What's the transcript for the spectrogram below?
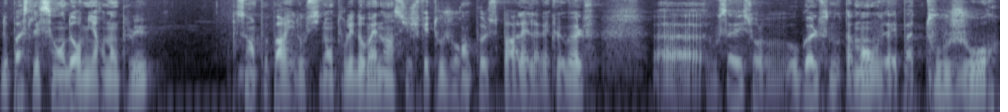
de pas se laisser endormir non plus. C'est un peu pareil aussi dans tous les domaines. Hein. Si je fais toujours un peu ce parallèle avec le golf, euh, vous savez, au golf notamment, vous n'avez pas toujours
